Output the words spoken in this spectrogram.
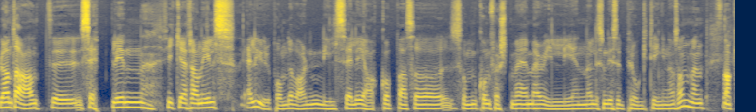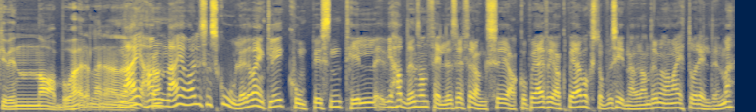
blant annet eh, Zeppelin fikk jeg fra Nils. Jeg lurer på om det var Nils eller Jakob altså, som kom først med Marillion og liksom disse prog-tingene og sånn, men Snakker vi nabo her, eller? er Nei, han, nei, han var liksom skole Det var egentlig kompisen til Vi hadde en sånn felles referanse, Jakob og jeg, for Jakob og jeg vokste opp ved siden av hverandre, men han var ett år eldre enn meg.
